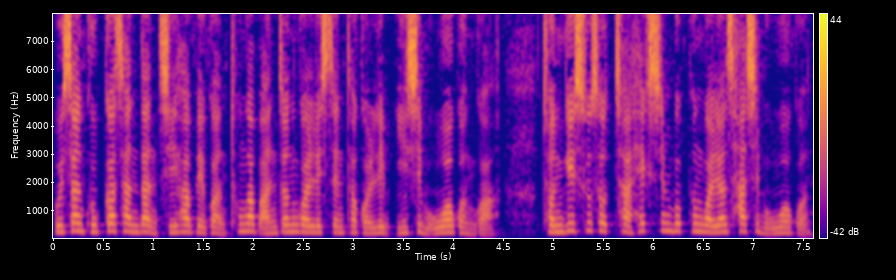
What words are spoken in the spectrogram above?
울산 국가산단 지하배관 통합안전관리센터 건립 25억 원과 전기수소차 핵심 부품 관련 45억 원,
